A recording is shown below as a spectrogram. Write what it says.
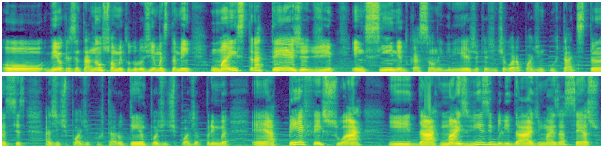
ou veio acrescentar não só metodologia, mas também uma estratégia de ensino e educação na igreja, que a gente agora pode encurtar distâncias, a gente pode encurtar o tempo, a gente pode aprima, é, aperfeiçoar e dar mais visibilidade, mais acesso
